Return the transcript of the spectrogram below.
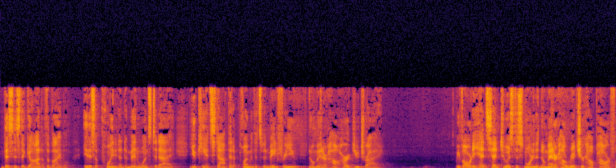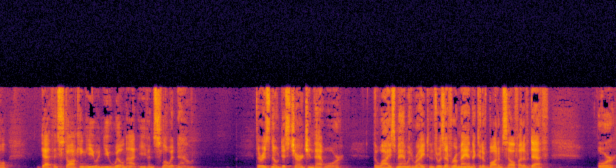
This is the God of the Bible. It is appointed unto men once to die. You can't stop that appointment that's been made for you, no matter how hard you try. We've already had said to us this morning that no matter how rich or how powerful, death is stalking you and you will not even slow it down. There is no discharge in that war. The wise man would write, and if there was ever a man that could have bought himself out of death, or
